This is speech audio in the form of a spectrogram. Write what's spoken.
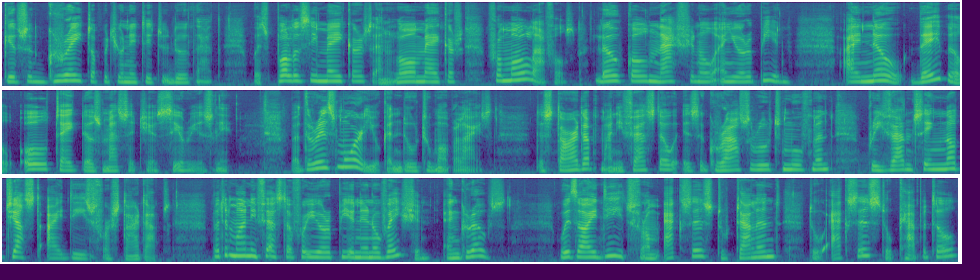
gives a great opportunity to do that with policymakers and lawmakers from all levels, local, national and European. I know they will all take those messages seriously. But there is more you can do to mobilize. The Startup Manifesto is a grassroots movement preventing not just ideas for startups, but a manifesto for European innovation and growth with ideas from access to talent to access to capital,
